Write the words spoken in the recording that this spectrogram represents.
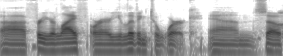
uh, for your life or are you living to work? Um, so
